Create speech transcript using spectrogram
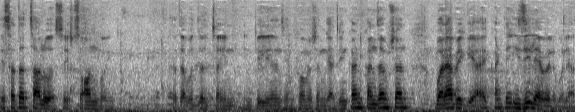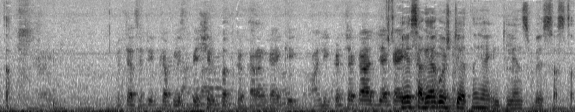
ते सतत चालू असते इट्स ऑन गोईंग त्याच्याबद्दलचं इन इंटेलिजन्स इन्फॉर्मेशन गॅदरिंग कारण कन्झम्पशन बऱ्यापैकी आहे कारण ते इझिली अवेलेबल आहे आता. त्यासाठी आपली स्पेशल पथकं कारण काय की अलीकडच्या काळात ज्या काही हे सगळ्या गोष्टी आहेत ना ह्या इंटेलिजन्स बेस्ड असतात.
